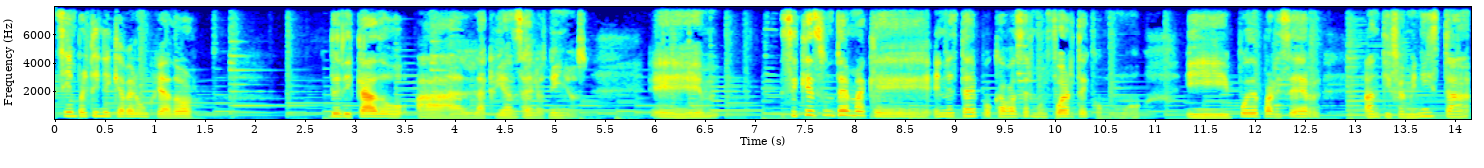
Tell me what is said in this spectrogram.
Siempre tiene que haber un criador dedicado a la crianza de los niños. Em, sé que es un tema que en esta época va a ser muy fuerte como, y puede parecer antifeminista,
